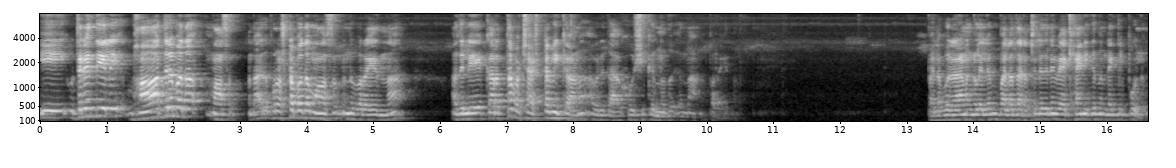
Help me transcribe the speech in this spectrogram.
ഈ ഉത്തരേന്ത്യയിൽ ഭാദ്രപദ മാസം അതായത് പുഷ്ടപദ മാസം എന്ന് പറയുന്ന അതിലെ കറുത്ത പക്ഷ അഷ്ടമിക്കാണ് അവരിത് ആഘോഷിക്കുന്നത് എന്നാണ് പറയുന്നത്. പല പുരാണങ്ങളിലും പലതരത്തിൽ ഇതിനെ വ്യാഖ്യാനിക്കുന്നുണ്ടെങ്കിൽ പോലും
